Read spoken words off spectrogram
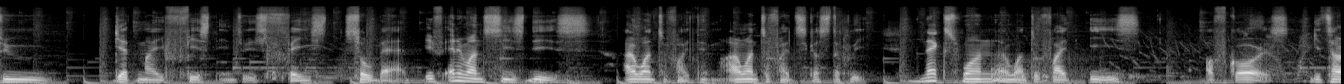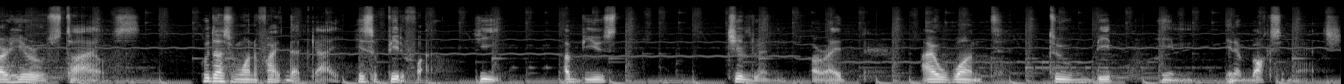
to get my fist into his face so bad. If anyone sees this, I want to fight him. I want to fight Skusta Clee. Next one I want to fight is, of course, Guitar Hero Styles. Who doesn't want to fight that guy? He's a pedophile. He abused children, alright? I want to beat him in a boxing match.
